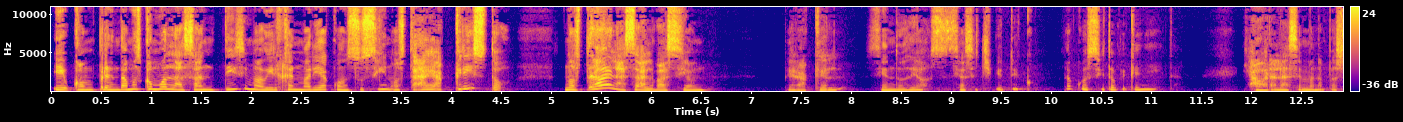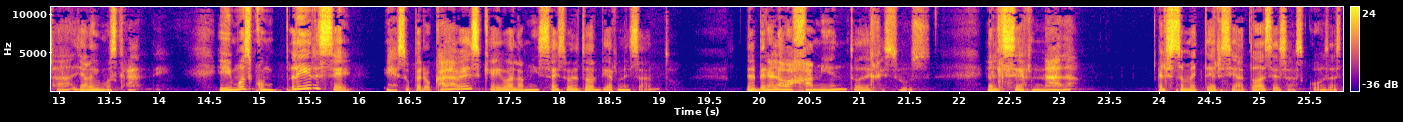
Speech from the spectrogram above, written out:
y comprendamos cómo la Santísima Virgen María con su sí nos trae a Cristo, nos trae la salvación. Pero aquel, siendo Dios, se hace chiquitico, una cosita pequeñita. Y ahora la semana pasada ya lo vimos grande. Y vimos cumplirse eso, pero cada vez que iba a la misa y sobre todo el Viernes Santo, el ver el abajamiento de Jesús, el ser nada, el someterse a todas esas cosas.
